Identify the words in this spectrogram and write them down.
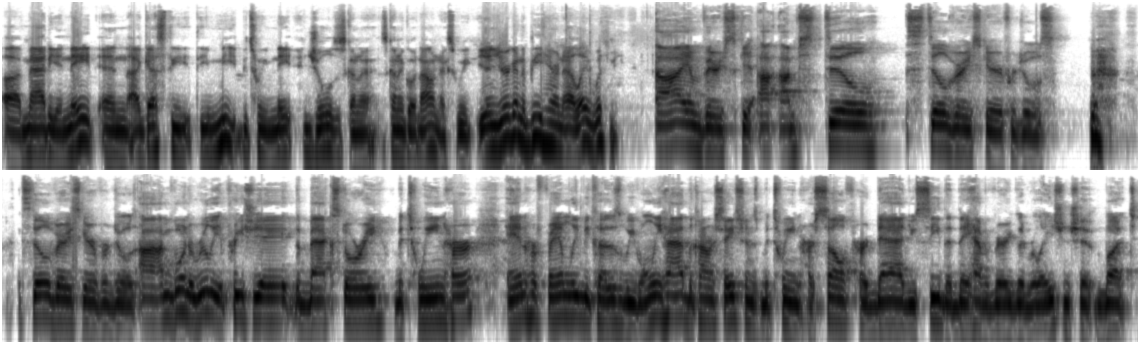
uh, Maddie and Nate, and I guess the the meet between Nate and Jules is gonna is gonna go down next week. And you're gonna be here in LA with me. I am very scared. I, I'm still still very scared for Jules. Still very scared for Jules. I'm going to really appreciate the backstory between her and her family because we've only had the conversations between herself, her dad. You see that they have a very good relationship, but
